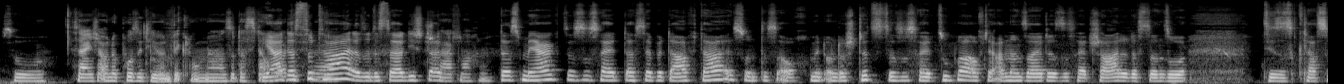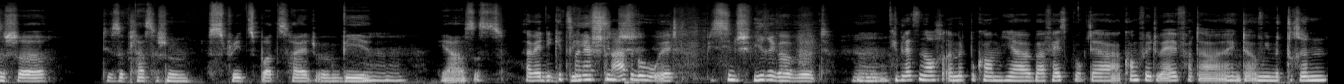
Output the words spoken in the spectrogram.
So. Ist eigentlich auch eine positive Entwicklung, ne? Also dass da ja, Leute das total. Also, dass da die Stadt das merkt, dass es halt, dass der Bedarf da ist und das auch mit unterstützt. Das ist halt super. Auf der anderen Seite ist es halt schade, dass dann so dieses klassische, diese klassischen Street Spots halt irgendwie, Mhm. ja, es ist Da werden die Kids von der Straße geholt. ein bisschen schwieriger wird. Mhm. Ich habe letztens noch äh, mitbekommen hier über Facebook, der Concrete Wave hat da, hängt da irgendwie mit drin,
